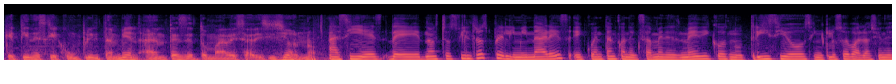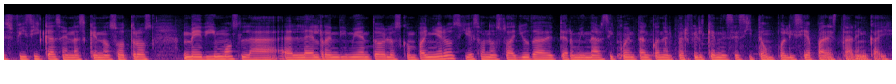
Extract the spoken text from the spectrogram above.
que tienes que cumplir también antes de tomar esa decisión, ¿no? Así es, de nuestros filtros preliminares eh, cuentan con exámenes médicos, nutricios, incluso evaluaciones físicas en las que nosotros medimos el rendimiento de los compañeros y eso nos ayuda a determinar si cuentan con el perfil que necesita un policía para estar en calle.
